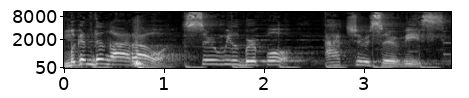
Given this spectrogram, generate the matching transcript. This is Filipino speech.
Magandang araw, Sir Wilbur po, at your service.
